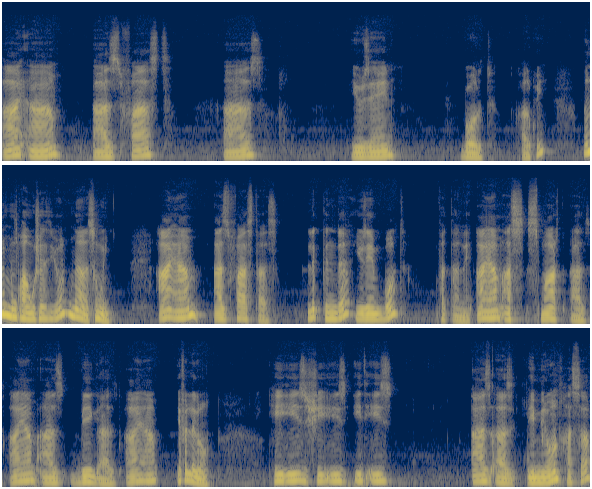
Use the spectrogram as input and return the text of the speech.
I am as fast as ዩዜን ቦልት ካልኩኝ ምንም እንኳን ውሸት ቢሆን ስሙኝ። I am as fast as ልክ እንደ ዩዜን ቦልት ፈጣን ነኝ። I am as smart as I am as big as I am የፈለግነውን he is she is it is as as የሚለውን ሀሳብ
